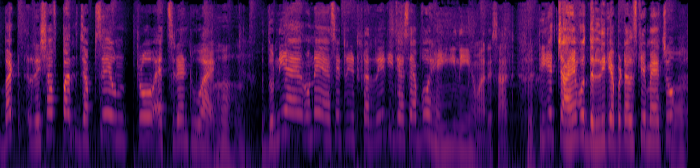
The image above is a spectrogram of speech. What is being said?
बट ऋषभ पंत जब से उनको एक्सीडेंट हुआ है हाँ, हाँ। दुनिया उन्हें ऐसे ट्रीट कर रही है कि जैसे अब वो है ही नहीं हमारे साथ ठीक है चाहे वो दिल्ली कैपिटल्स के मैच हो हाँ।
